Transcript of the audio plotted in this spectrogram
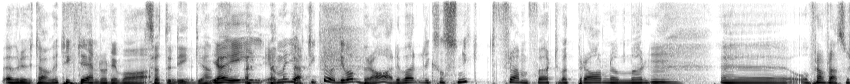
överhuvudtaget tyckte ändå det var... Satt du digga? Ja, ja, men jag tyckte det var bra. Det var liksom snyggt framfört, det var ett bra nummer. Mm. Eh, och framförallt så,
